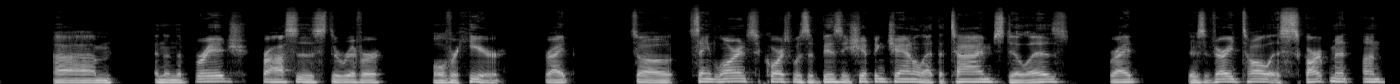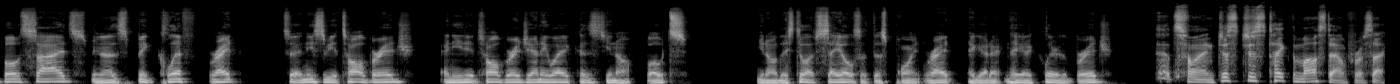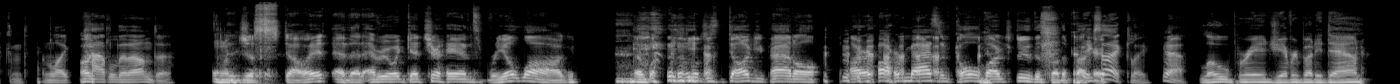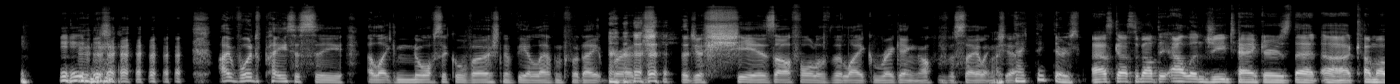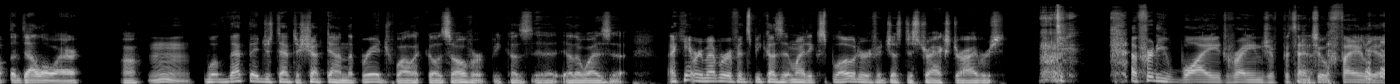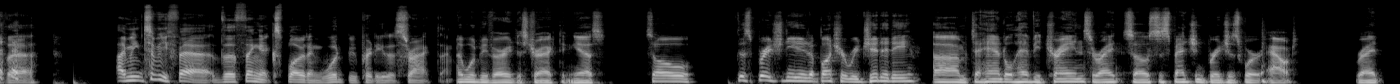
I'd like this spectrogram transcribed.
Um, and then the bridge crosses the river over here. Right. So St. Lawrence, of course, was a busy shipping channel at the time, still is, right? There's a very tall escarpment on both sides, you know, this big cliff, right? So it needs to be a tall bridge, and you need a tall bridge anyway, because you know boats, you know, they still have sails at this point, right? They gotta they gotta clear the bridge. That's fine. Just just take the mast down for a second and like Oh. paddle it under. And just stow it, and then everyone get your hands real long, and we'll, we'll Yeah. just doggy paddle our, our massive coal barge through this motherfucker. Exactly. Yeah. Low bridge, everybody down. I would pay to see a like nautical version of the 11 foot 8 bridge that just shears off all of the like rigging off of a sailing ship. I think there's Ask us about the LNG tankers that uh, come up the Delaware. Mm. well that they just have to shut down the bridge while it goes over because uh, otherwise uh, I can't remember if it's because it might explode or if it just distracts drivers. a pretty wide range of potential failure there. I mean, to be fair, the thing exploding would be pretty distracting. It would be very distracting, yes. So this bridge needed a bunch of rigidity um, to handle heavy trains, right? So suspension bridges were out, right?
